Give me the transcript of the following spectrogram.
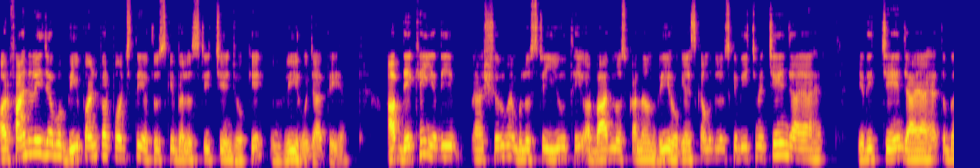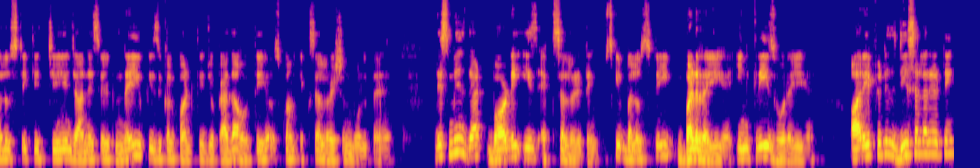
और फाइनली जब वो बी पॉइंट पर पहुँचती है तो उसकी वेलोसिटी चेंज होके वी हो जाती है। आप देखें, यदि शुरू में वेलोसिटी यू थी और बाद में उसका नाम वी हो गया, इसका मतलब उसके बीच में चेंज आया है। यदि चेंज आया है तो वेलोसिटी के चेंज आने से एक नई फ़िज़िकल क्वांटिटी जो पैदा होती है, उसको हम एक्सेलरेशन बोलते हैं। This means that body is accelerating उसकी वेलोसिटी बढ़ रही है इंक्रीज हो रही है। और इफ़ इट इज़ डिसलरेटिंग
